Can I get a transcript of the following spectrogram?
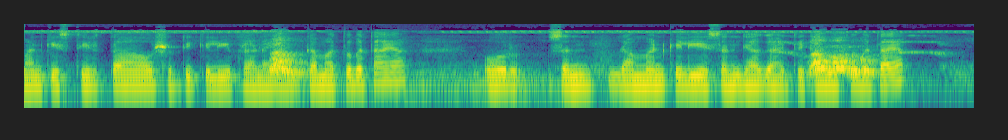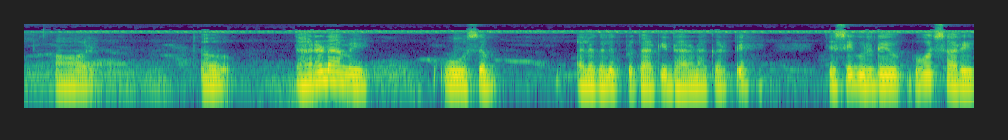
मन की स्थिरता और शुद्धि के लिए प्राणायाम का महत्व बताया और सं ब्राह्मण के लिए संध्या गायत्री का महत्व बताया। और धारणा में वो सब अलग अलग प्रकार की धारणा करते हैं। जैसे गुरुदेव बहुत सारे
